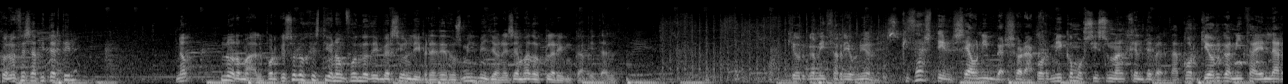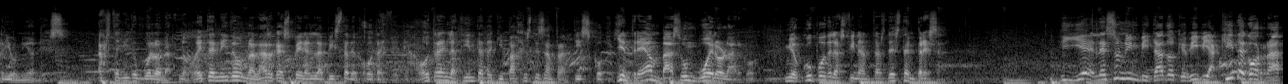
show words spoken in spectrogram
¿Conoces a Peter Thiel? No. Normal, porque solo gestiona un fondo de inversión libre de 2.000 millones llamado Clarion Capital. ¿Qué organiza reuniones? Quizás Till sea un inversor. Por mí como si es un ángel de verdad. ¿Por qué organiza él las reuniones? Has tenido un vuelo largo. No, he tenido una larga espera en la pista del JFK, otra en la cinta de equipajes de San Francisco, y entre ambas un vuelo largo. Me ocupo de las finanzas de esta empresa. Y él es un invitado que vive aquí de gorra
